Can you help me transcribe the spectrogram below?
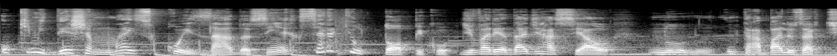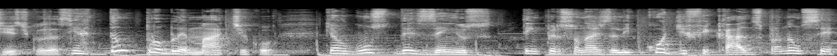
O que me deixa mais coisado assim é, será que o tópico de variedade racial no, em trabalhos artísticos assim é tão problemático que alguns desenhos têm personagens ali codificados para não ser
